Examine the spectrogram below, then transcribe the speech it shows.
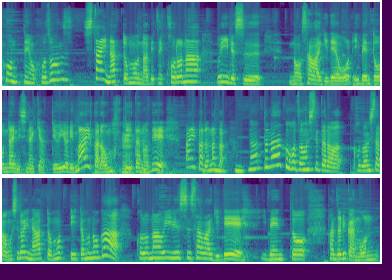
iPhone 10を保存したいなって思うのは別にコロナウイルスの騒ぎでおイベントをオンラインにしなきゃっていうより前から思っていたので、前からなんかうんなんとなく保存してたら保存したら面白いなって思っていたものがコロナウイルス騒ぎでイベント誕生日会もオン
